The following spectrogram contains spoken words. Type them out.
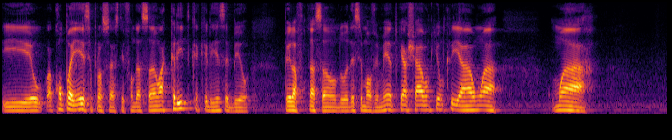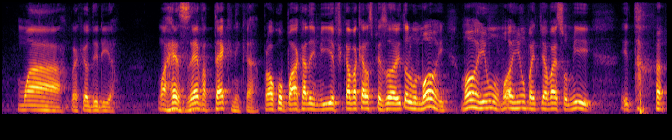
e eu acompanhei esse processo de fundação, a crítica que ele recebeu pela fundação do, desse movimento, que achavam que iam criar uma, uma, uma, como é que eu diria, uma reserva técnica para ocupar a academia. Ficava aquelas pessoas ali, todo mundo morre, morre um, morre um, a gente já vai sumir. Então,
